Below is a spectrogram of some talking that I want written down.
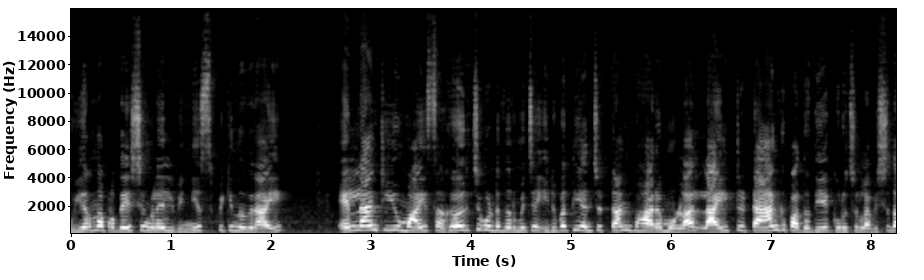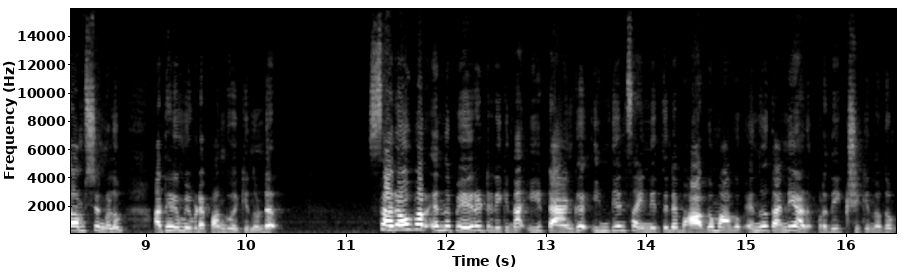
ഉയർന്ന പ്രദേശങ്ങളിൽ വിന്യസിപ്പിക്കുന്നതിനായി എൽ ആൻഡ് ടിയുമായി സഹകരിച്ചുകൊണ്ട് നിർമ്മിച്ച ഇരുപത്തിയഞ്ച് ടൺ ഭാരമുള്ള ലൈറ്റ് ടാങ്ക് പദ്ധതിയെക്കുറിച്ചുള്ള വിശദാംശങ്ങളും അദ്ദേഹം ഇവിടെ പങ്കുവയ്ക്കുന്നുണ്ട് സരോവർ എന്ന് പേരിട്ടിരിക്കുന്ന ഈ ടാങ്ക് ഇന്ത്യൻ സൈന്യത്തിന്റെ ഭാഗമാകും എന്ന് തന്നെയാണ് പ്രതീക്ഷിക്കുന്നതും.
